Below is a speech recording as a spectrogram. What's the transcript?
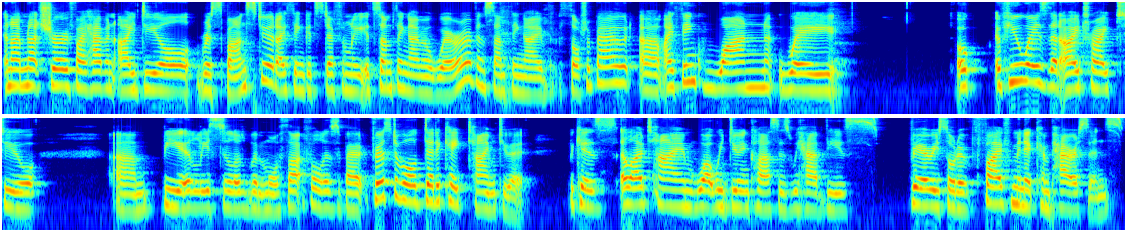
and I'm not sure if I have an ideal response to it. I think it's definitely it's something I'm aware of and something I've thought about. Um, I think one way, oh, a few ways that I try to um, be at least a little bit more thoughtful is about first of all dedicate time to it because a lot of time what we do in classes we have these very sort of five minute comparisons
